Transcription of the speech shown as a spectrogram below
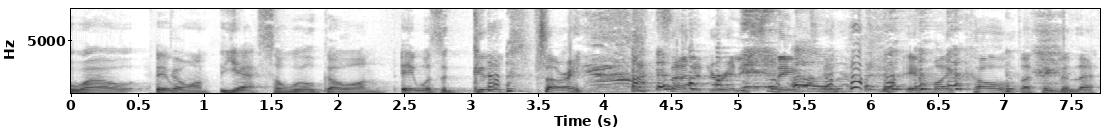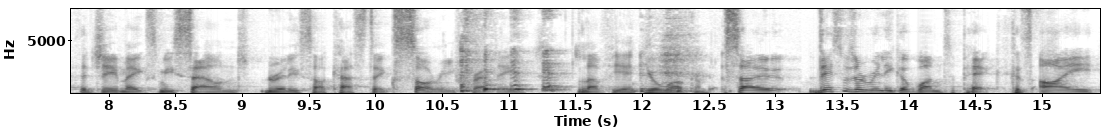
Well, it, Go on. Yes, I will go on. It was a good. sorry, I sounded really snooty in my cold. I think the lethargy makes me sound really sarcastic. Sorry, Freddie. Love you. You're welcome. So this was a really good one to pick because I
